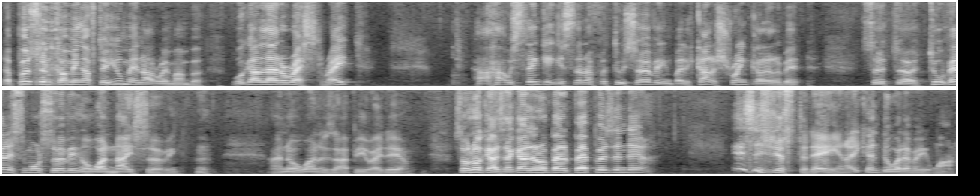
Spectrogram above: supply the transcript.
the person coming after you may not remember. We gotta let it rest, right? I was thinking it's enough for two serving, but it kind of shrink a little bit. So it's uh, two very small serving or one nice serving. I know one is happy right there. So look, guys, I got a little bell peppers in there. This is just today, you know. You can do whatever you want.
